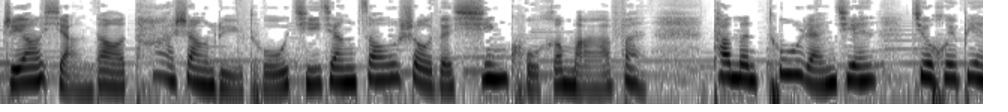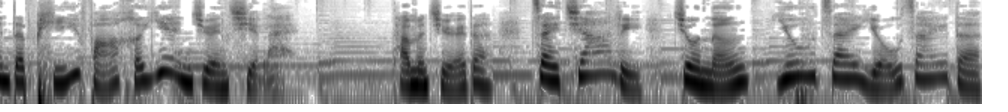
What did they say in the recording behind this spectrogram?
只要想到踏上旅途即将遭受的辛苦和麻烦，他们突然间就会变得疲乏和厌倦起来。他们觉得在家里就能悠哉悠哉地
